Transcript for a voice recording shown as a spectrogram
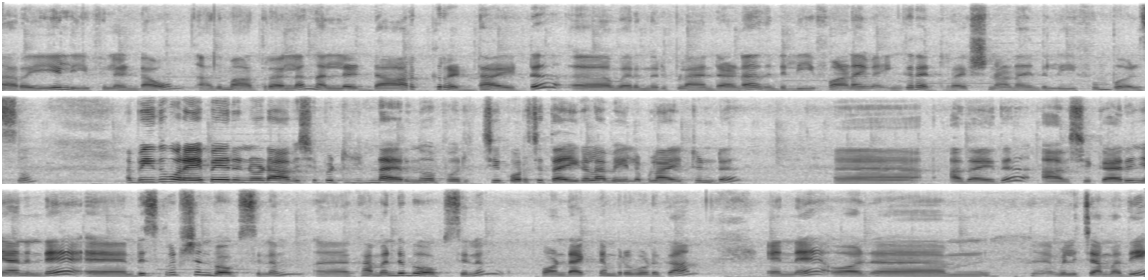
നിറയെ ലീഫിലുണ്ടാവും. അത് മാത്രമല്ല നല്ല ഡാർക്ക് റെഡായിട്ട് വരുന്നൊരു പ്ലാന്റ് ആണ്. അതിന്റെ ലീഫാണ് ഭയങ്കര അട്രാക്ഷനാണ് അതിന്റെ ലീഫും പേൾസും അപ്പോൾ ഇത് കുറേ പേര് എന്നോട് ആവശ്യപ്പെട്ടിട്ടുണ്ടായിരുന്നു. അപ്പോൾ ഒരു കുറച്ച് തൈകൾ അവൈലബിൾ ആയിട്ടുണ്ട്. അതായത് ആവശ്യക്കാർ ഞാൻ എന്റെ ഡിസ്ക്രിപ്ഷൻ ബോക്സിലും കമന്റ് ബോക്സിലും കോണ്ടാക്ട് നമ്പർ കൊടുക്കാം. എന്നെ വിളിച്ചാൽ മതി.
